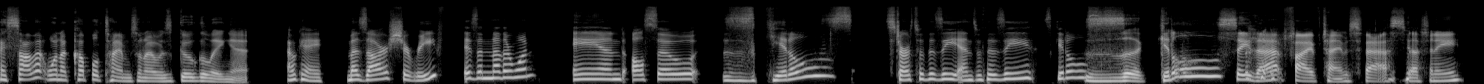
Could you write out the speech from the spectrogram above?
I saw that one a couple times when I was Googling it. Okay. Mazar Sharif is another one. And also Skittles starts with a Z, ends with a Z. Skittles. Z. Skittles. Say that five times fast, Stephanie.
